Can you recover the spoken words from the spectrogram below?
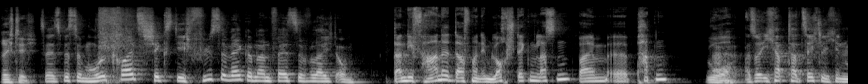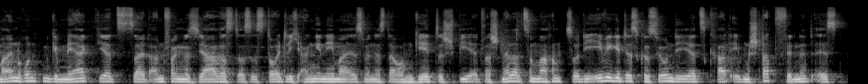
Richtig. So, jetzt bist du im Hohlkreuz, schickst die Füße weg und dann fällst du vielleicht um. Dann die Fahne darf man im Loch stecken lassen beim äh, Patten. Boah. Also ich habe tatsächlich in meinen Runden gemerkt jetzt seit Anfang des Jahres, dass es deutlich angenehmer ist, wenn es darum geht, das Spiel etwas schneller zu machen. So die ewige Diskussion, die jetzt gerade eben stattfindet, ist,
